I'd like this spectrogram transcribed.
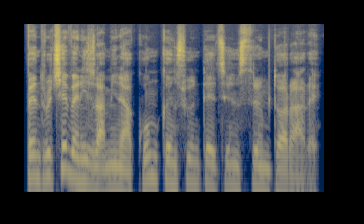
Pentru ce veniți la mine acum când sunteți în strâmtorare?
